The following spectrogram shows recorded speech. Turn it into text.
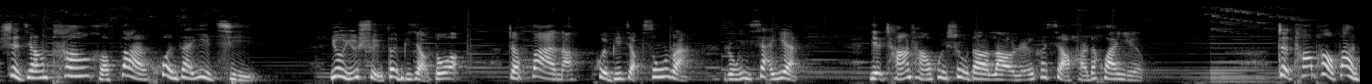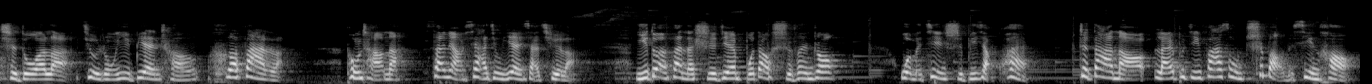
是将汤和饭混在一起，由于水分比较多，这饭呢会比较松软，容易下咽，也常常会受到老人和小孩的欢迎。这汤泡饭吃多了，就容易变成喝饭了，通常呢三两下就咽下去了，一顿饭的时间不到十分钟。我们进食比较快，这大脑来不及发送吃饱的信号，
